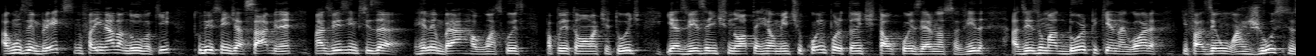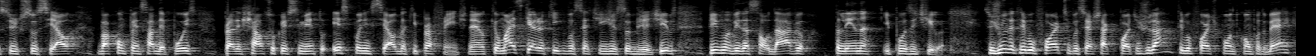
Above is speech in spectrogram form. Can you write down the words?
Alguns lembretes, não falei nada novo aqui, tudo isso a gente já sabe, né? Mas às vezes a gente precisa relembrar algumas coisas para poder tomar uma atitude e às vezes a gente nota realmente o quão importante tal coisa era na nossa vida. Às vezes uma dor pequena agora de fazer um ajuste no círculo social vai compensar depois para deixar o seu crescimento exponencial daqui para frente, né? O que eu mais quero aqui é que você atinja seus objetivos, viva uma vida saudável, plena e positiva. Se junta a Tribo Forte se você achar que pode ajudar, triboforte.com.br.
